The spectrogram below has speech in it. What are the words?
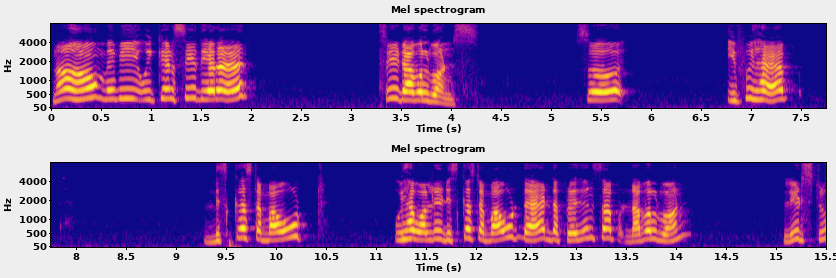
Now, maybe we can see there are 3 double bonds. So, if we have discussed about we have already discussed about that the presence of double bond leads to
